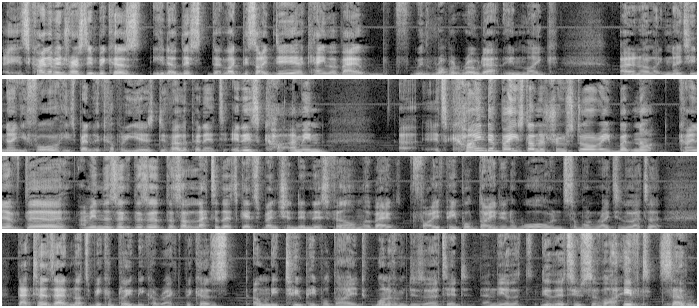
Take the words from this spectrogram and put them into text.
it's kind of interesting because you know this, that, like this idea came about with Robert Rodat in like, I don't know, like 1994. He spent a couple of years developing it. It is, ki- I mean, uh, it's kind of based on a true story, but not kind of the. I mean, there's a there's a there's a letter that gets mentioned in this film about five people died in a war and someone writing a letter. That turns out not to be completely correct because only two people died. One of them deserted, and the other the other two survived. So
